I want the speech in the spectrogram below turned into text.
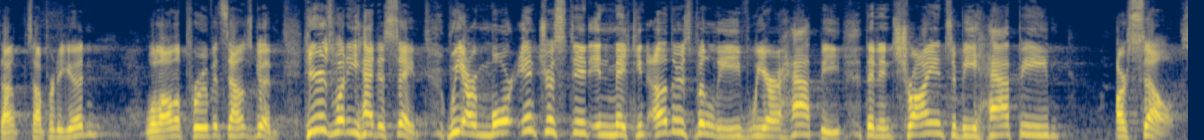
Sound, sound pretty good? We'll all approve it sounds good. Here's what he had to say We are more interested in making others believe we are happy than in trying to be happy ourselves.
